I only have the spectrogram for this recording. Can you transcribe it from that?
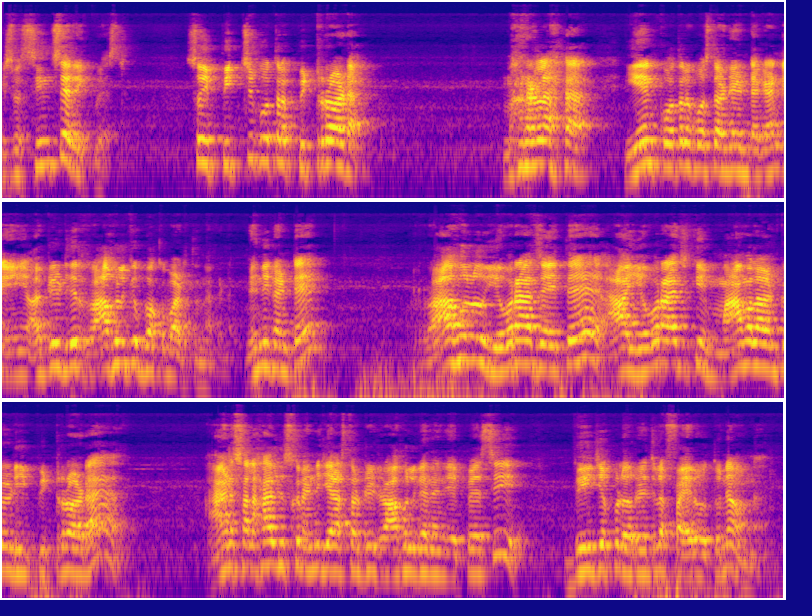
ఇట్స్ సిన్సియర్ రిక్వెస్ట్ సో ఈ పిచ్చి కూతుల పిట్రోడ మరలా ఏం కూతలకు వస్తాడు అంటే కానీ అటు ఇటు రాహుల్కి బొక్కబడుతుంది అక్కడ ఎందుకంటే రాహుల్ యువరాజ్ అయితే ఆ యువరాజుకి మామల ఈ పిట్రోడా ఆయన సలహాలు తీసుకుని అన్ని చేస్తాడు రాహుల్ గారు అని చెప్పేసి బీజేపీలో రేంజ్లో ఫైర్ అవుతూనే ఉన్నారు.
